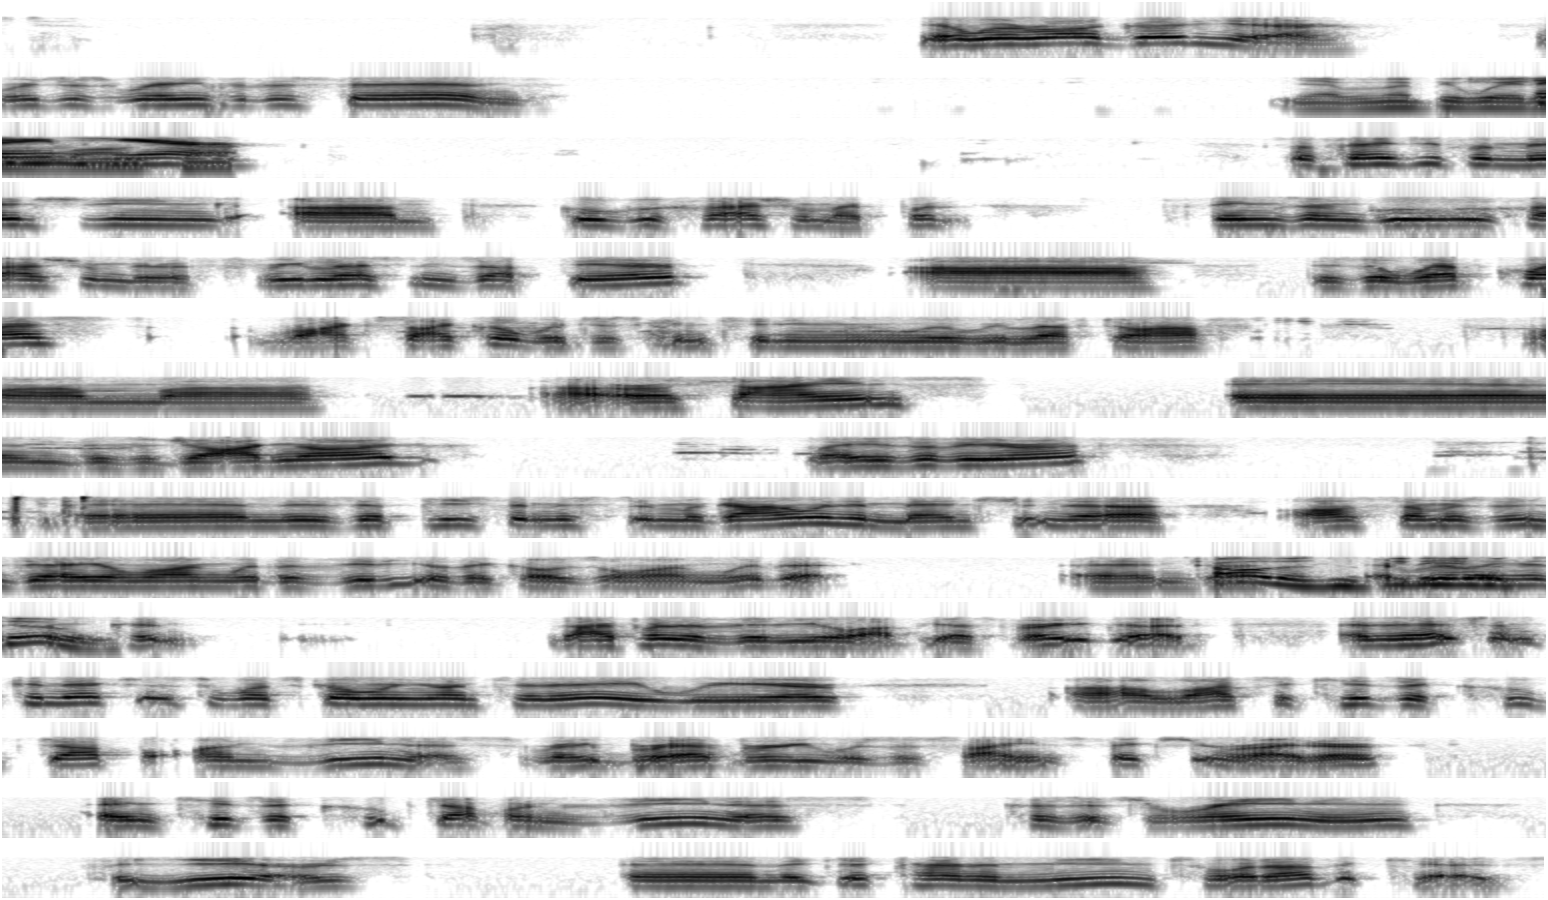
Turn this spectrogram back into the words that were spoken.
Yeah, we're all good here. We're just waiting for this to end. Yeah, we might be waiting Same a long here. time. So thank you for mentioning um, Google Classroom. I put things on Google Classroom. There are three lessons up there. Uh, there's a web quest, Rock Cycle, which is continuing where we left off from uh, uh, Earth Science. And there's a Jognog, Layers of the Earth. And there's a piece that Mr. McGowan had mentioned, uh, All Summers in a Day, along with a video that goes along with it. And uh, Oh, there's a video really too. con- I put a video up. Yes, very good. And it has some connections to what's going on today, where uh, lots of kids are cooped up on Venus. Ray Bradbury was a science fiction writer, and kids are cooped up on Venus because it's raining for years, and they get kind of mean toward other kids.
